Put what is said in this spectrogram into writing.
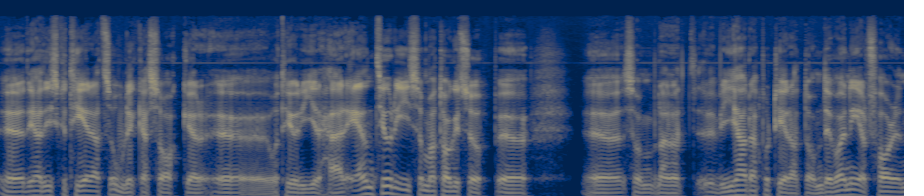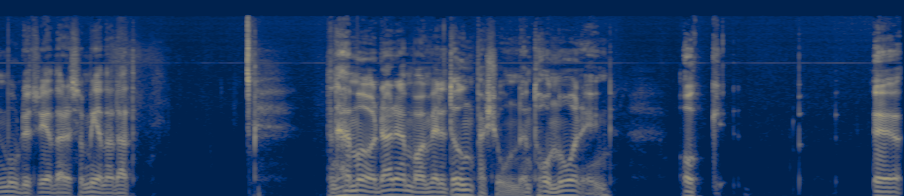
Eh, Det har diskuterats olika saker eh, och teorier här. En teori som har tagits upp, eh, eh, som bland annat vi har rapporterat om, det var en erfaren mordutredare som menade att den här mördaren var en väldigt ung person, en tonåring. Och eh,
